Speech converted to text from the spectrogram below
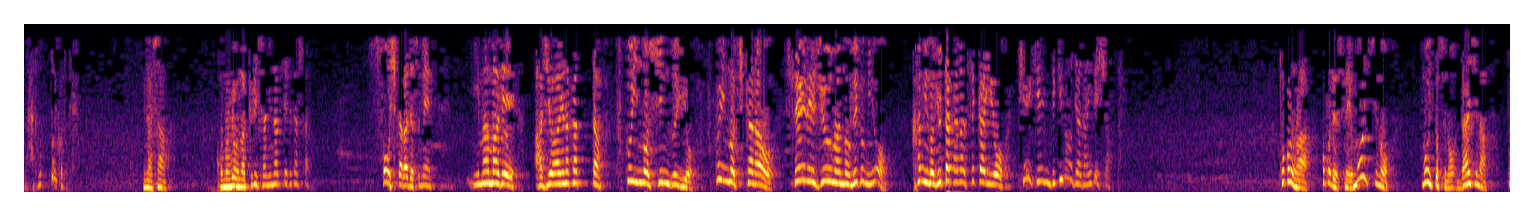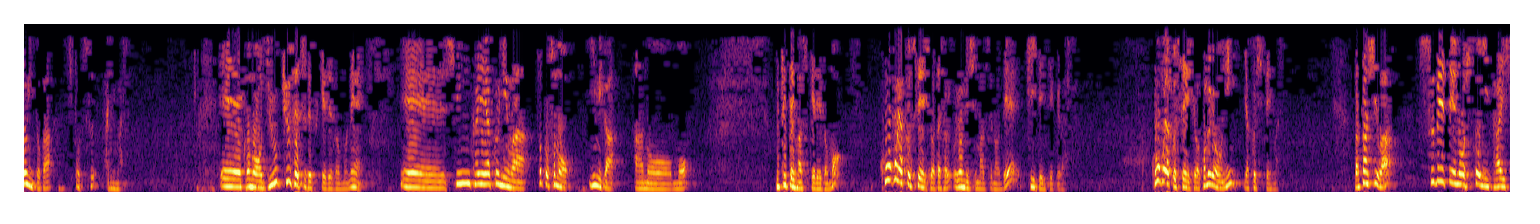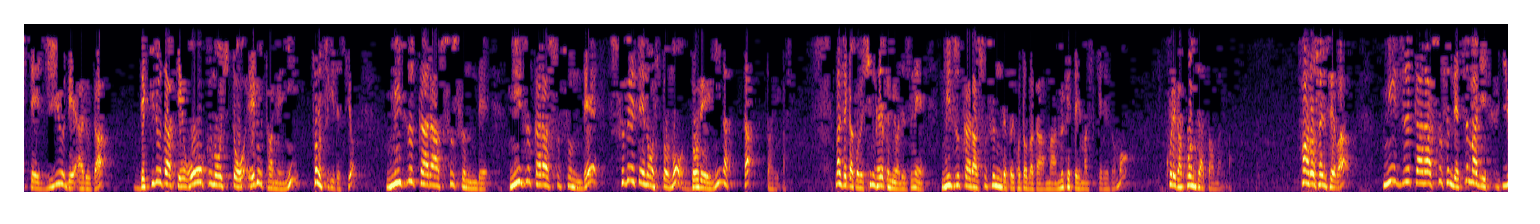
なるということです。皆さん、このようなクリスチャンになってください。そうしたらですね、今まで味わえなかった福音の真髄を、福音の力を、精霊十万の恵みを、神の豊かな世界を経験できるのではないでしょうか。ところが、ここですね、もう一つの、もう一つの大事なポイントが一つあります。えー、この19節ですけれどもね、えー、新海約には、ちょっとその意味が、あのー、もう、抜けていますけれども、口語訳聖書を私はお読みしますので、聞いていてください。口語訳聖書はこのように訳しています。私は、すべての人に対して自由であるが、できるだけ多くの人を得るために、その次ですよ。自ら進んで、自ら進んで、すべての人の奴隷になったとあります。なぜかこの新科学にはですね、自ら進んでという言葉がまあ抜けていますけれども、これがポイントだと思います。パウロ先生は、自ら進んで、つまり、喜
